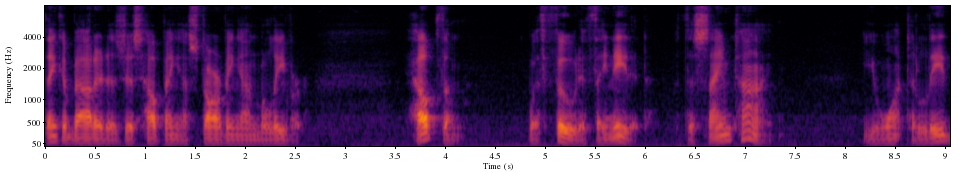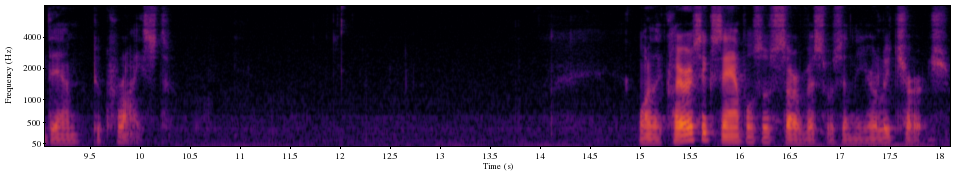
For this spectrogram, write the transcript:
think about it as just helping a starving unbeliever. Help them with food if they need it. At the same time, you want to lead them to Christ. One of the clearest examples of service was in the early church,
